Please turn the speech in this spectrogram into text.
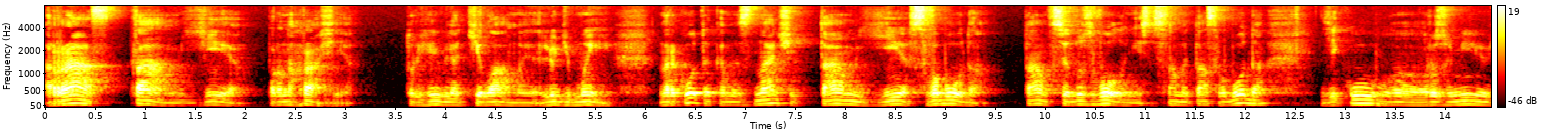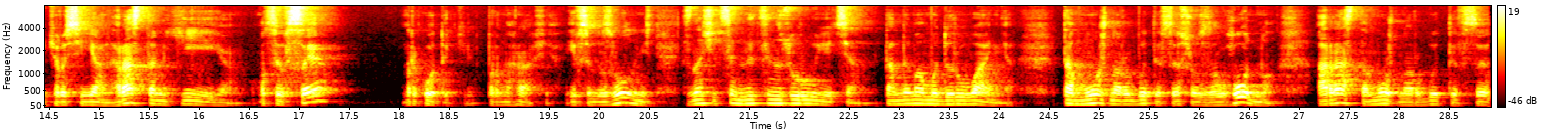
Раз там є порнографія, торгівля тілами, людьми, наркотиками, значить, там є свобода, там вседозволеність, саме та свобода, яку е, розуміють росіяни. Раз там є оце все, наркотики, порнографія і вседозволеність, значить, це не цензурується, там нема модерування. Там можна робити все, що завгодно. А раз там можна робити все,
